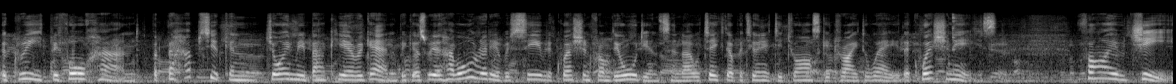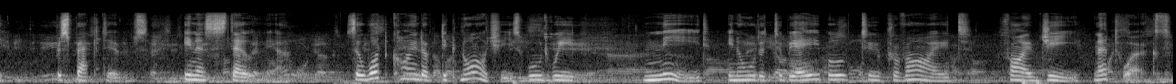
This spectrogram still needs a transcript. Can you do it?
agreed beforehand, but perhaps you can join me back here again, because we have already received a question from the audience, and I will take the opportunity to ask it right away. The question is, 5G perspectives in Estonia. So what kind of technologies would we need in order to be able to provide 5G networks?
